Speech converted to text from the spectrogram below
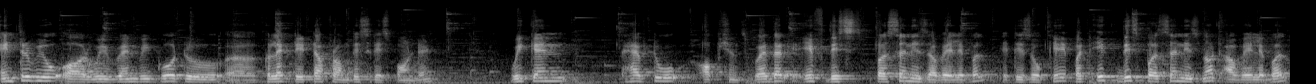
interview or we when we go to uh, collect data from this respondent, we can have two options whether if this person is available it is okay but if this person is not available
